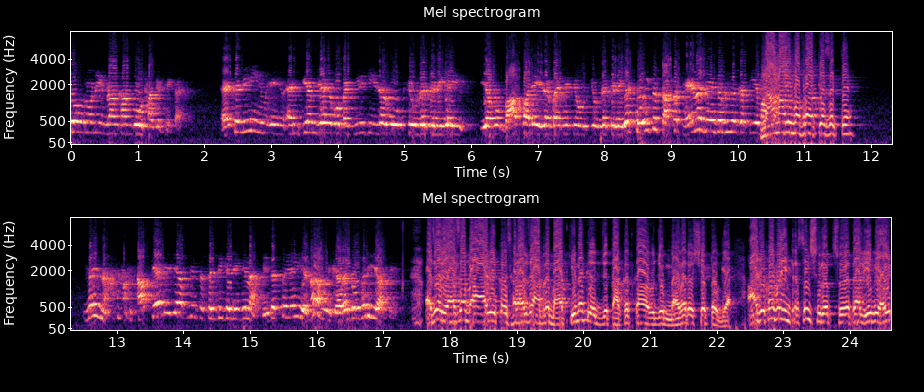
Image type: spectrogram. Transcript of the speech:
तो उन्होंने इमरान खान को उठा के फेंका है। ऐसे नहीं एमसीएम जो है वो बैठी हुई थी, इधर वो उसके उधर चली गई, या वो बाप वाले इधर बैठे थे, उसके उधर चले गए। कोई तो ताकत है ना जो इधर उधर करती है। अफराद कह सकते हैं। नहीं ना, आप कह दीजिए अपनी तसली के लिए ना तो यही है ना तो अच्छा रियाज साहब, आज एक सवाल से आपने बात की ना कि जो ताकत का जो महवर शिफ्ट हो गया। आज एक और बड़ी इंटरेस्टिंग सूरत ये भी आई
